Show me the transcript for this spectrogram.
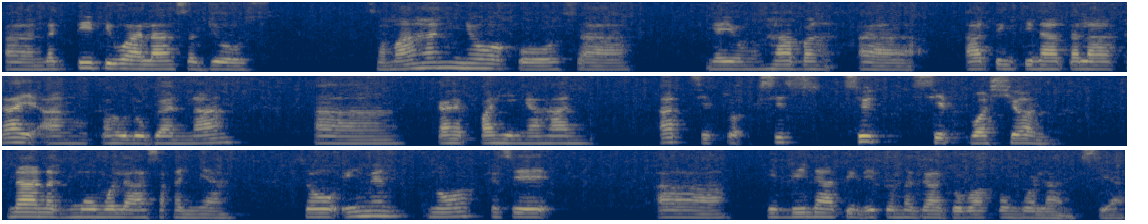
uh, nagtitiwala sa Diyos. Samahan niyo ako sa ngayong habang uh, ating tinatalakay ang kahulugan ng uh, kapahingahan at sis- sit- sitwasyon na nagmumula sa kanya. So, amen, no? Kasi uh, hindi natin ito nagagawa kung wala siya.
